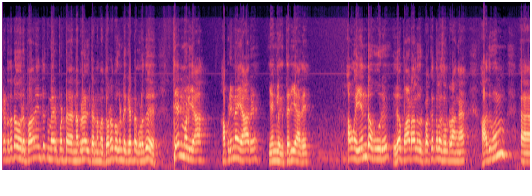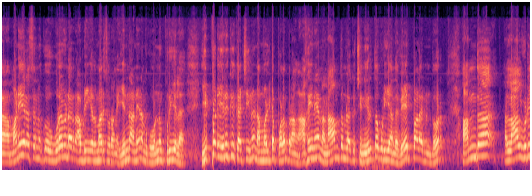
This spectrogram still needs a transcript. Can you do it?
கிட்டத்தட்ட ஒரு பதினைந்துக்கும் மேற்பட்ட நபர்கள்ட்ட நம்ம தொடர்பு கொண்டு கேட்ட பொழுது தேன்மொழியா அப்படின்னா யார்? எங்களுக்கு தெரியாதே. அவங்க எந்த ஊர்? ஏதோ பாடாலூர் பக்கத்தில் சொல்கிறாங்க அதுவும் மணியரசனுக்கு உறவினர் அப்படிங்கிற மாதிரி சொல்கிறாங்க என்னன்னே நமக்கு ஒன்றும் புரியலை. இப்படி இருக்குது கட்சின்னு நம்மள்கிட்ட புலம்புறாங்க. ஆகையினே நான் நாம் தமிழர் கட்சி நிறுத்தக்கூடிய அந்த வேட்பாளர் என்பவர் அந்த லால்குடி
